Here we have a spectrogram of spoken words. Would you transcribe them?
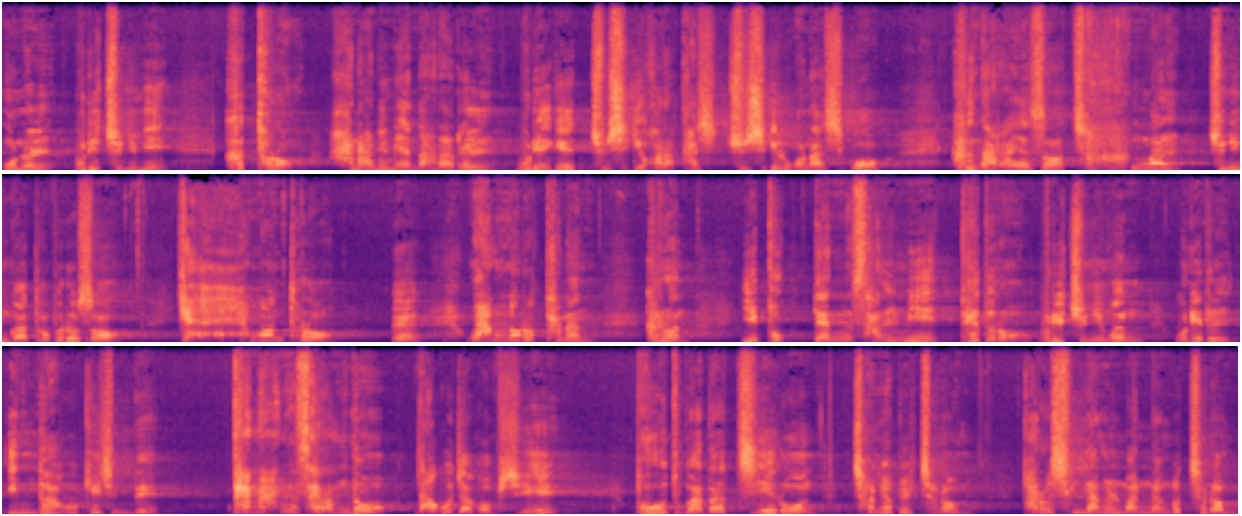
오늘 우리 주님이 그토록 하나님의 나라를 우리에게 주시기 허락하시 주시길 원하시고 그 나라에서 정말 주님과 더불어서 영원토록 예, 왕노릇하는 그런 이 복된 삶이 되도록 우리 주님은 우리를 인도하고 계신데 단 한 사람도 나고자가 없이 모두가 다 지혜로운 처녀들처럼 바로 신랑을 만난 것처럼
